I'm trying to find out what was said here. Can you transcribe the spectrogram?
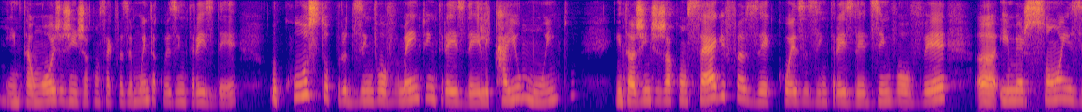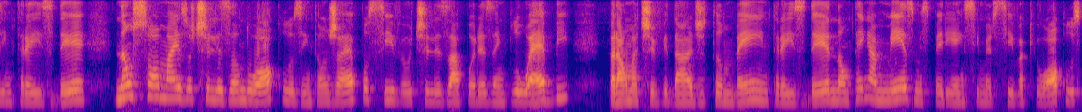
Então, hoje a gente já consegue fazer muita coisa em 3D. O custo para o desenvolvimento em 3D ele caiu muito. Então, a gente já consegue fazer coisas em 3D, desenvolver uh, imersões em 3D, não só mais utilizando óculos, então já é possível utilizar, por exemplo, web para uma atividade também em 3D, não tem a mesma experiência imersiva que o óculos,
